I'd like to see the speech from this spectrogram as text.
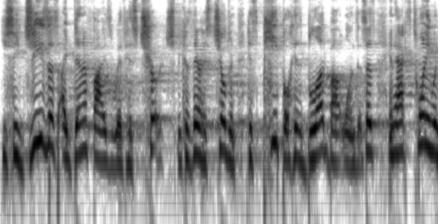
You see, Jesus identifies with his church because they're his children, his people, his blood bought ones. It says in Acts 20, when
